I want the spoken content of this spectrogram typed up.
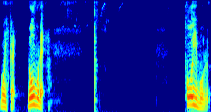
もう一回。ローボレー。遠いボール。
